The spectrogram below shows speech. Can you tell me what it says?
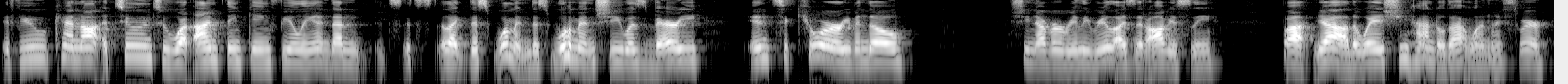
If you cannot attune to what I'm thinking, feeling, and then it's it's like this woman. This woman, she was very insecure, even though she never really realized it, obviously. But yeah, the way she handled that one, I swear.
